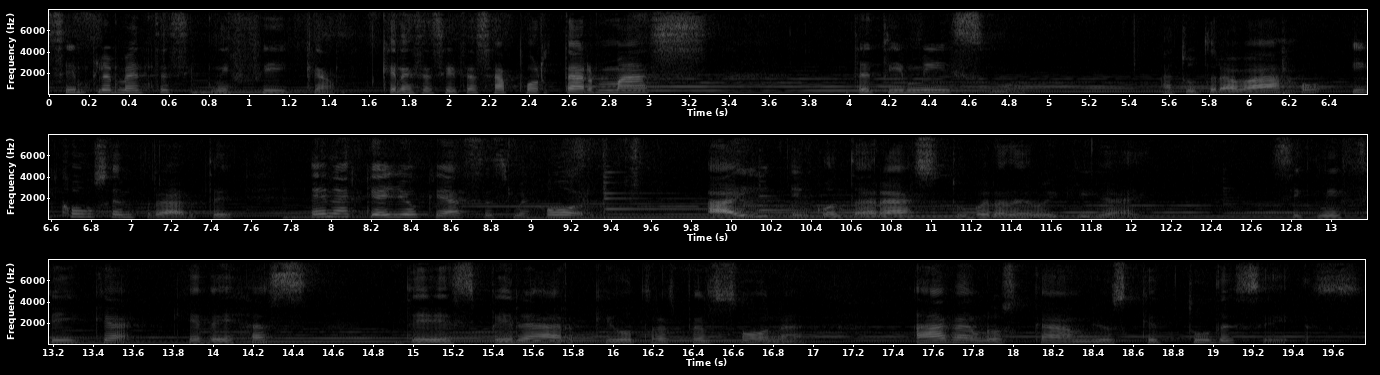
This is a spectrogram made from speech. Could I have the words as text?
Simplemente significa que necesitas aportar más de ti mismo a tu trabajo y concentrarte en aquello que haces mejor. Ahí encontrarás tu verdadero Ikigai. Significa que dejas de esperar que otras personas hagan los cambios que tú deseas.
